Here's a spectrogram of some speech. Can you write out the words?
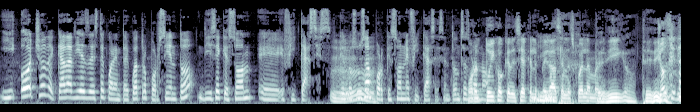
Y 8 de cada 10 de este 44% dice que son eh, eficaces, que los usan porque son eficaces. Entonces, Por bueno, tu hijo que decía que le pegabas en la escuela, Te Mari. digo, te digo. Yo sí di,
